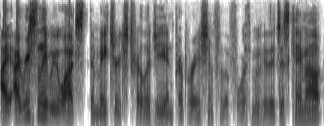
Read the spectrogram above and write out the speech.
I, I recently rewatched the Matrix trilogy in preparation for the fourth movie that just came out.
